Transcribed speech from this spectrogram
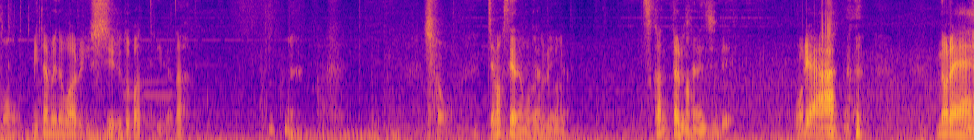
もう見た目の悪いシールドバッテリーだな。しかも邪魔くせえな、この車。使ったるぞ。マジで。おりゃー乗れ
